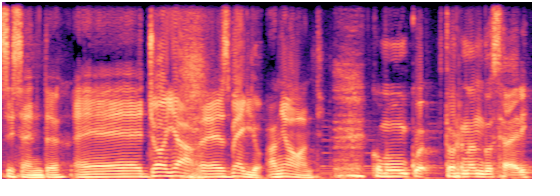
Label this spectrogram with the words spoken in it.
Si sente. Eh, gioia, eh, sveglio, andiamo avanti. Comunque, tornando seri,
